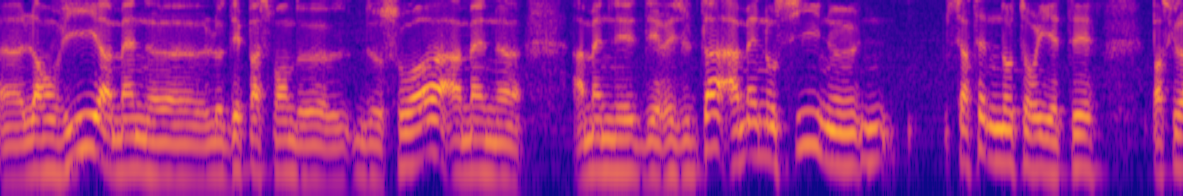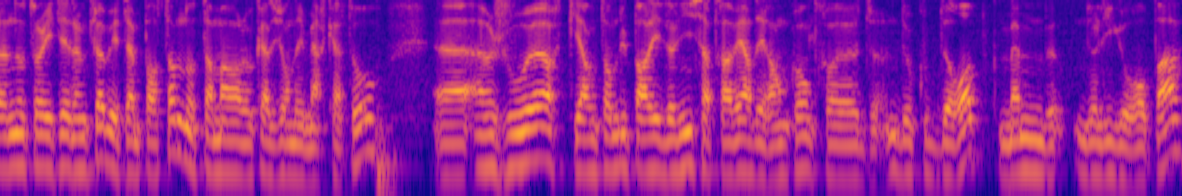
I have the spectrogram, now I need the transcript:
euh, l'envie, amène euh, le dépassement de, soi, amène, euh, amène des résultats, amène aussi une, certaine notoriété parce que la notoriété d'un club est importante, notamment à l'occasion des mercatos. un joueur qui a entendu parler de Nice à travers des rencontres de, Coupe d'Europe, même de Ligue Europa,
